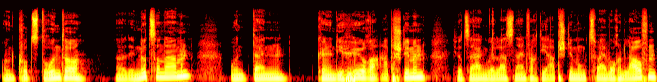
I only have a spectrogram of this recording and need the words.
und kurz drunter äh, den Nutzernamen und dann können die Hörer abstimmen. Ich würde sagen, wir lassen einfach die Abstimmung zwei Wochen laufen.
